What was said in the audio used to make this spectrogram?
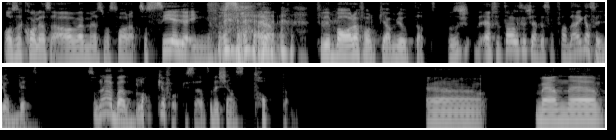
Och så kollar jag så här, ah, vem är det som har svarat? Så ser jag inget av svaren. För det är bara folk jag har mutat. Och så, efter ett tag så kände jag att det här är ganska jobbigt. Så nu har jag börjat blocka folk istället och det känns toppen. Eh, men eh,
